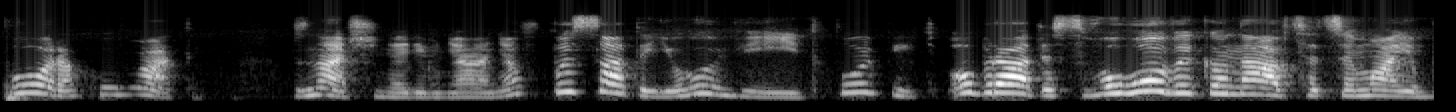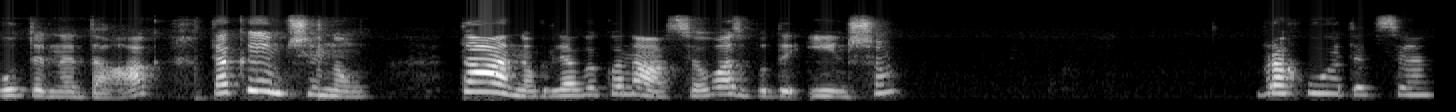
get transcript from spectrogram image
порахувати значення рівняння, вписати його відповідь, обрати свого виконавця, це має бути не DAC. Таким чином, танок для виконавця у вас буде іншим. Врахуйте це.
